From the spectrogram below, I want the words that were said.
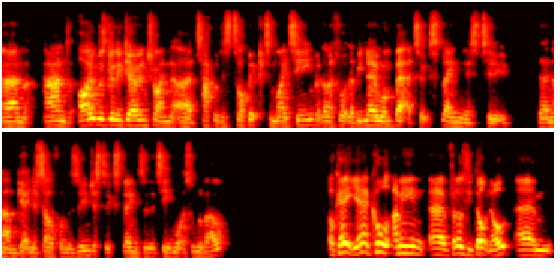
um, and I was going to go and try and uh, tackle this topic to my team, but then I thought there'd be no one better to explain this to than um, getting yourself on the Zoom just to explain to the team what it's all about. Okay, yeah, cool. I mean, uh, for those who don't know, um,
